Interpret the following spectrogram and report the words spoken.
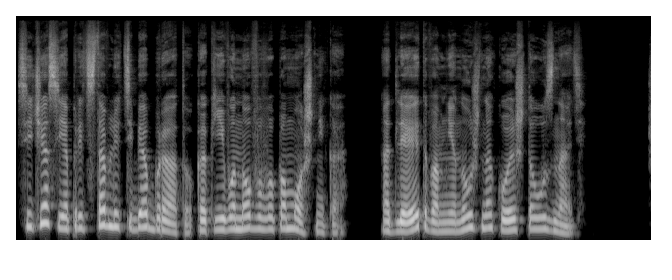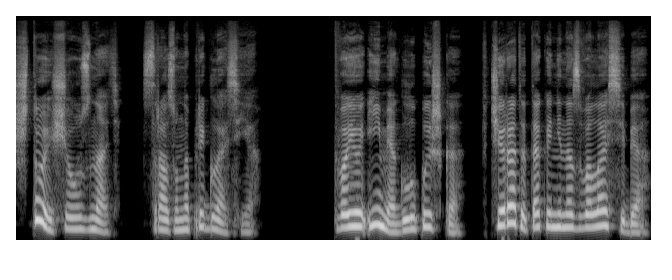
Сейчас я представлю тебя брату, как его нового помощника, а для этого мне нужно кое-что узнать. Что еще узнать? Сразу напряглась я. Твое имя, глупышка. Вчера ты так и не назвала себя.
